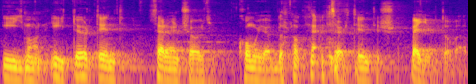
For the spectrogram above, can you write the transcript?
így van, így történt. Szerencsé, hogy komolyabb dolog nem történt, és megyünk tovább.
